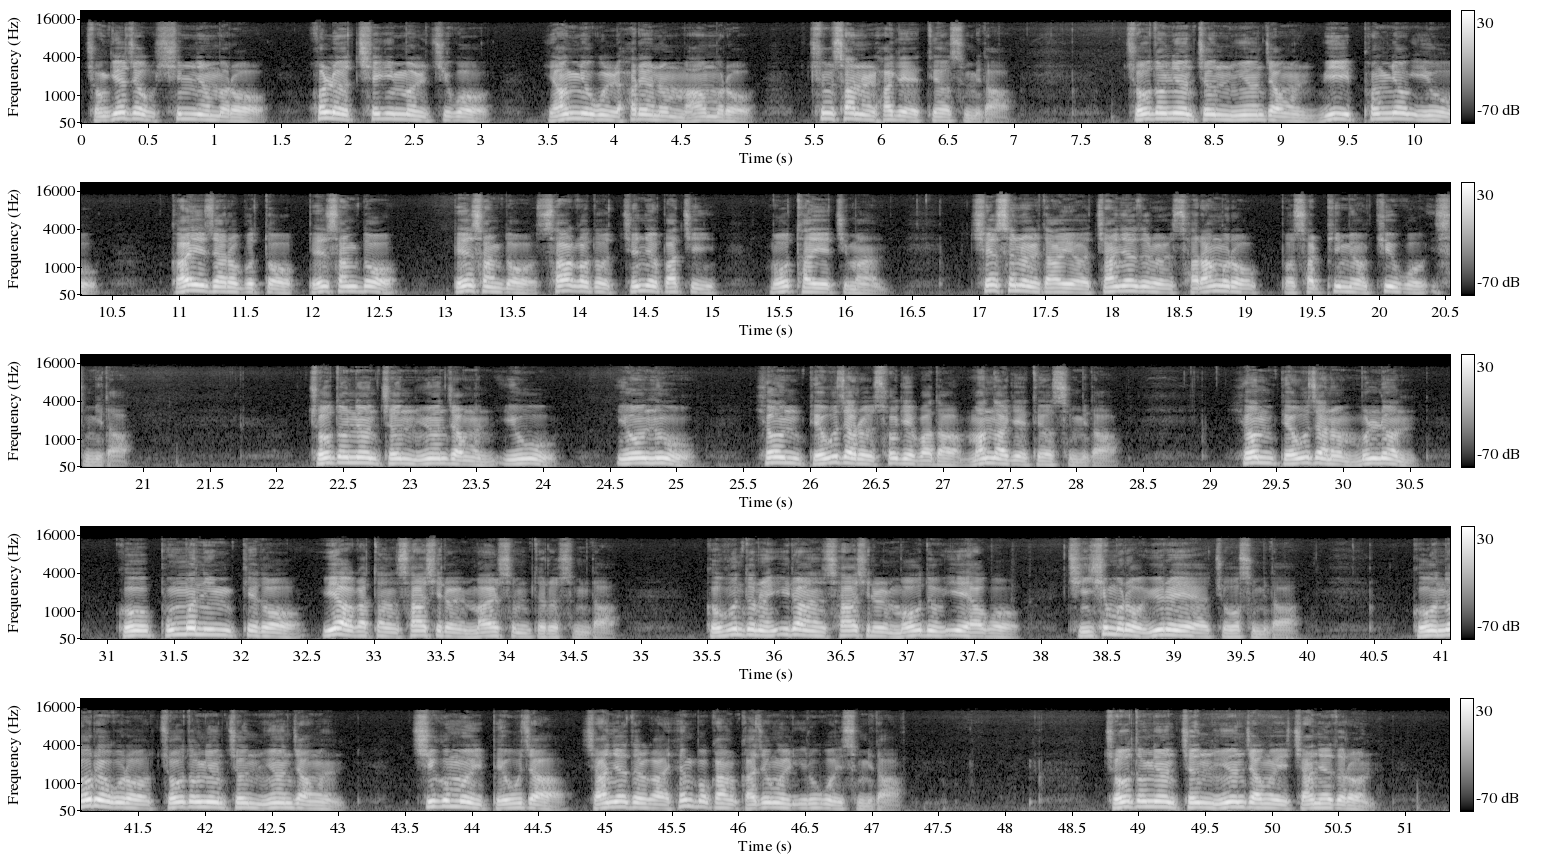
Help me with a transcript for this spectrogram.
종교적 신념으로 홀로 책임을 지고 양육을 하려는 마음으로 출산을 하게 되었습니다. 조동현 전 위원장은 위 폭력 이후 가해자로부터 배상도 배상도 사과도 전혀 받지 못하였지만 최선을 다하여 자녀들을 사랑으로 보살피며 키우고 있습니다. 조동현 전 위원장은 이후 이혼 후 현 배우자를 소개받아 만나게 되었습니다. 현 배우자는 물론 그 부모님께도 위와 같은 사실을 말씀드렸습니다. 그분들은 이러한 사실을 모두 이해하고 진심으로 위로해 주었습니다. 그 노력으로 조동현 전 위원장은 지금의 배우자, 자녀들과 행복한 가정을 이루고 있습니다. 조동현 전 위원장의 자녀들은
